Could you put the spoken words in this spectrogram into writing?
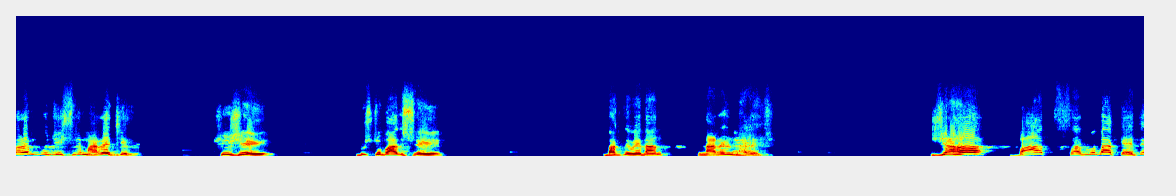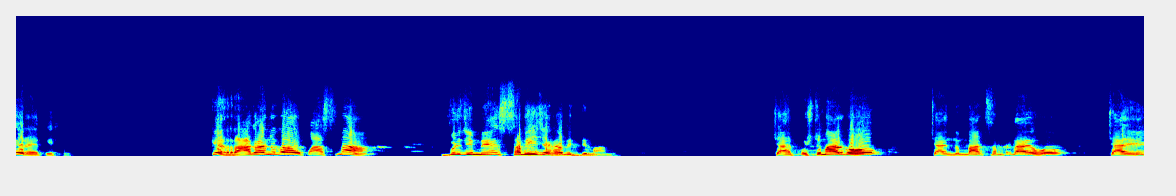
परम पूज्य श्री महाराज जी, श्री श्री विष्णुपाद श्री भक्त वेदांत नारायण महाराज, यह बात सर्वदा कहते रहते थे कि रागानुगा उपासना ब्रज में सभी जगह विद्यमान है। चाहे पुष्ट मार्ग हो, चाहे नंबार्ग संप्रदाय हो, चाहे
